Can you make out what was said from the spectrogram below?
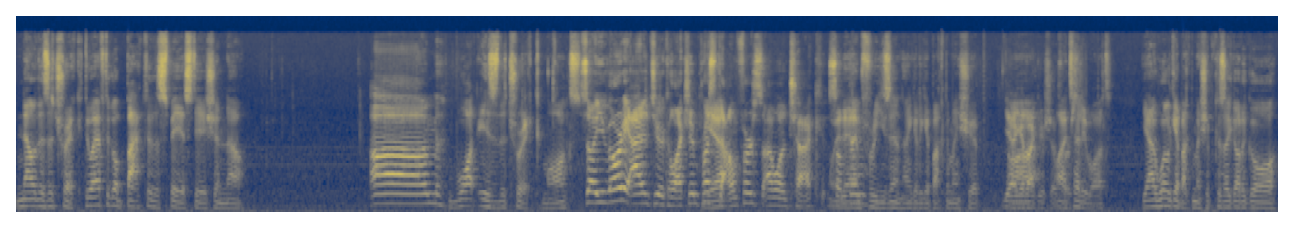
Now there's a trick. Do I have to go back to the space station now? Um. What is the trick, Morgs? So you've already added to your collection. Press Yeah. down first. I want to check Wait, something. I'm freezing. I gotta get back to my ship. Yeah, get Uh, back to your ship I first. tell you what. Yeah, I will get back to my ship because I gotta go.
